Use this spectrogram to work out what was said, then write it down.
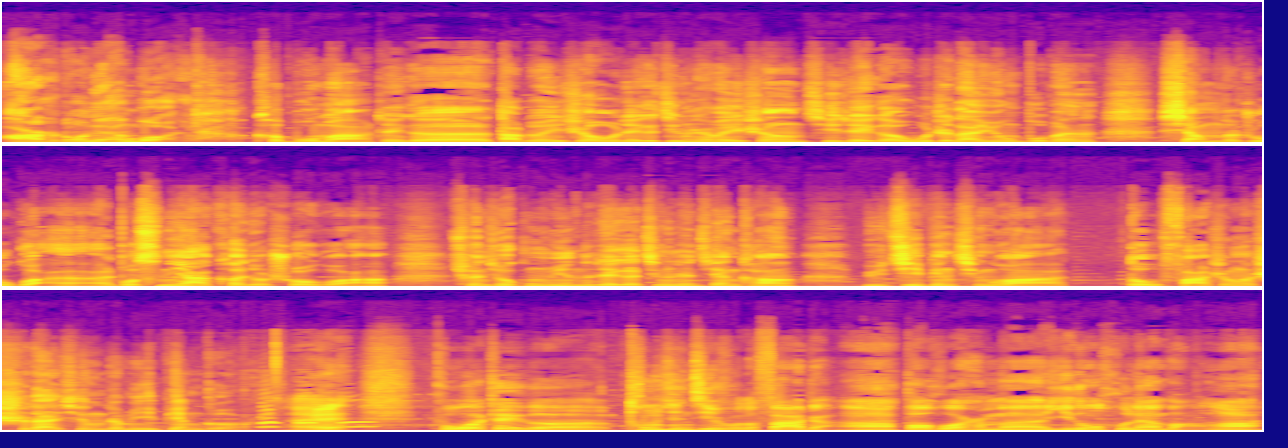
二十多年过去了。可不嘛，这个 WHO 这个精神卫生及这个物质滥用部门项目的主管博斯尼亚克就说过啊，全球公民的这个精神健康与疾病情况啊，都发生了时代性这么一变革。哎。不过这个通信技术的发展啊，包括什么移动互联网啊，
